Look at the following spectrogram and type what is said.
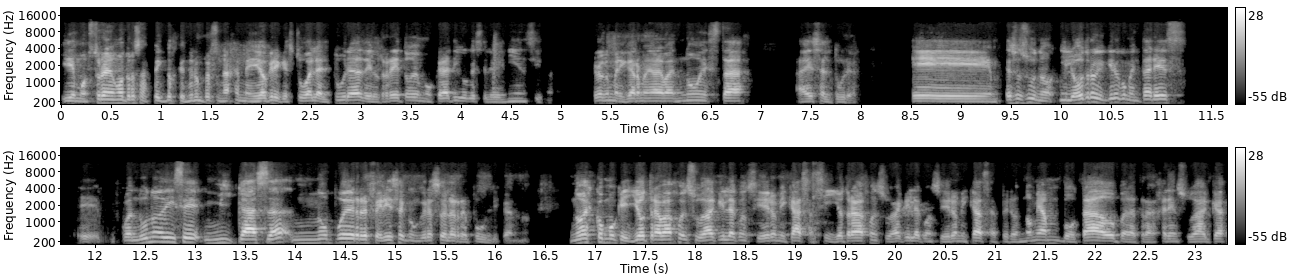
y demostró en otros aspectos que no era un personaje mediocre que estuvo a la altura del reto democrático que se le venía encima. Creo que Mari Carmen Alba no está a esa altura. Eh, eso es uno. Y lo otro que quiero comentar es, eh, cuando uno dice mi casa, no puede referirse al Congreso de la República. ¿no? No es como que yo trabajo en Sudaca y la considero mi casa. Sí, yo trabajo en Sudaca y la considero mi casa, pero no me han votado para trabajar en Sudaca.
